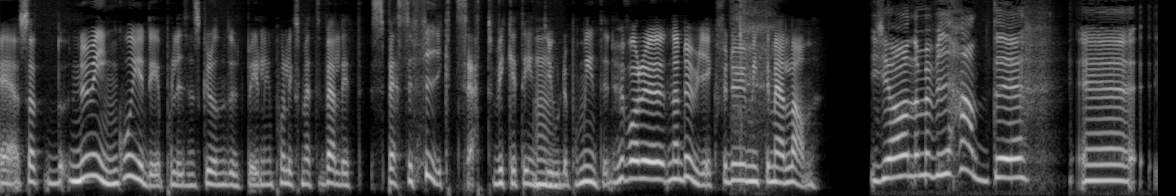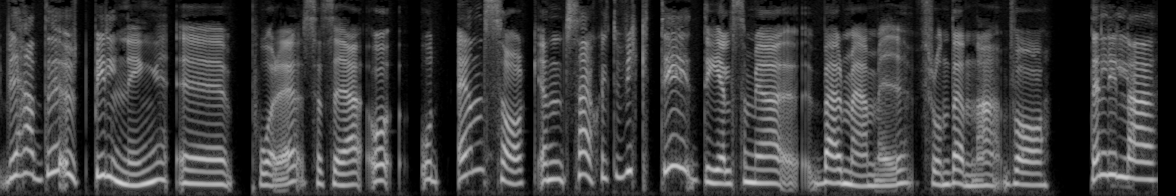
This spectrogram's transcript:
Eh, så nu ingår ju det i polisens grundutbildning på liksom ett väldigt specifikt sätt, vilket det inte Mm. gjorde på min tid. Hur var det när du gick? För du är mitt emellan. Ja, nej, men vi hade, eh, vi hade utbildning eh, på det, så att säga. Och, och en sak, en särskilt viktig del som jag bär med mig från denna var den lilla,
